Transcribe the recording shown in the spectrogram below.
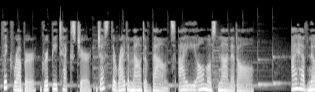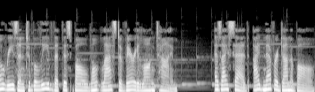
Thick rubber, grippy texture, just the right amount of bounce i.e. almost none at all. I have no reason to believe that this ball won't last a very long time. As I said, I'd never done a ball.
